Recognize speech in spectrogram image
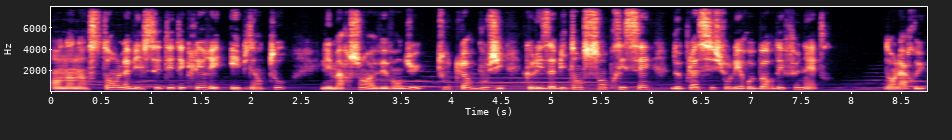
En un instant, la ville s'était éclairée, et bientôt, les marchands avaient vendu toutes leurs bougies, que les habitants s'empressaient de placer sur les rebords des fenêtres. Dans la rue,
